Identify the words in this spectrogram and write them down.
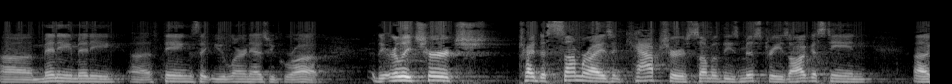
uh, many, many uh, things that you learn as you grow up. The early church tried to summarize and capture some of these mysteries. Augustine uh,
